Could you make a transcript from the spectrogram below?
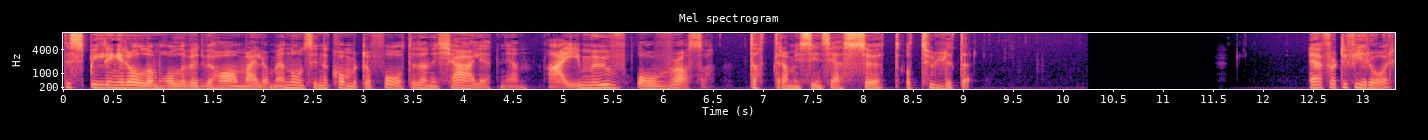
det spiller ingen rolle om Hollywood vil ha meg, eller om jeg noensinne kommer til å få til denne kjærligheten igjen. Nei, move over, altså. Dattera mi syns jeg er søt og tullete. Jeg er 44 år.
